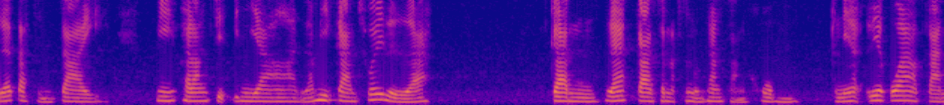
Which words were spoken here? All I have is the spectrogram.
และตัดสินใจ มีพลังจิตวิญญาณ และมีการช่วยเหลือกันและการสนับสนุนทางสังคม อันนี้เรียกว่าการ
